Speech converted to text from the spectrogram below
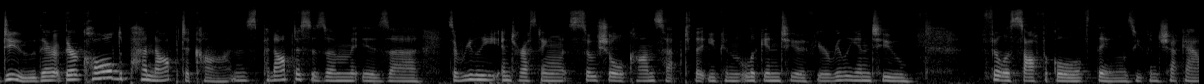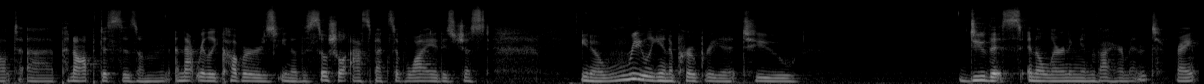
do. They're they're called panopticons. Panopticism is a it's a really interesting social concept that you can look into if you're really into philosophical things. You can check out uh, panopticism, and that really covers you know the social aspects of why it is just you know really inappropriate to do this in a learning environment, right?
